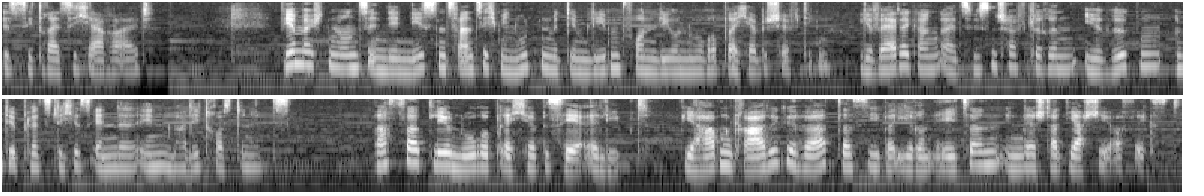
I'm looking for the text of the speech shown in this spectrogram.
ist sie 30 Jahre alt. Wir möchten uns in den nächsten 20 Minuten mit dem Leben von Leonore Brecher beschäftigen, ihr Werdegang als Wissenschaftlerin, ihr Wirken und ihr plötzliches Ende in Mali Trostenitz. Was hat Leonore Brecher bisher erlebt? Wir haben gerade gehört, dass sie bei ihren Eltern in der Stadt Jaschi aufwächst.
